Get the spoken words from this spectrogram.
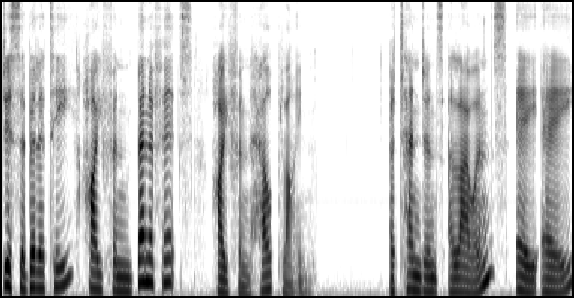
disability hyphen benefits hyphen helpline. Attendance Allowance AA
